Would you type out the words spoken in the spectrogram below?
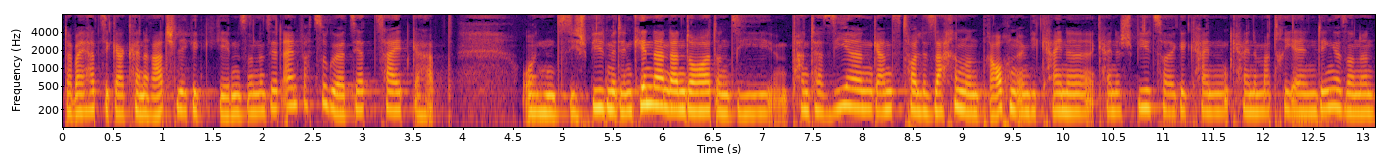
dabei hat sie gar keine Ratschläge gegeben, sondern sie hat einfach zugehört, sie hat Zeit gehabt. Und sie spielt mit den Kindern dann dort und sie fantasieren ganz tolle Sachen und brauchen irgendwie keine, keine Spielzeuge, kein, keine materiellen Dinge, sondern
